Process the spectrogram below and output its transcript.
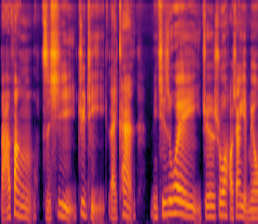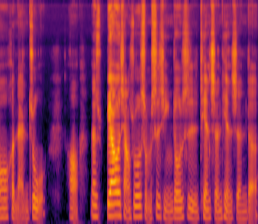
把它放仔细具体来看，你其实会觉得说好像也没有很难做哦。那不要想说什么事情都是天生天生的。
